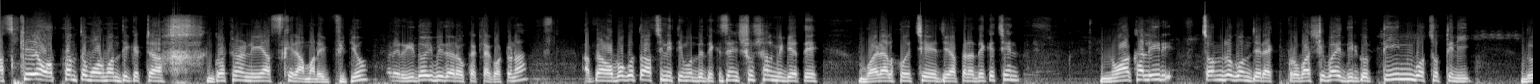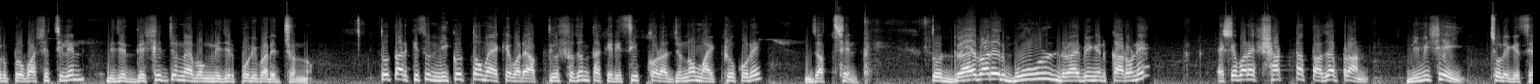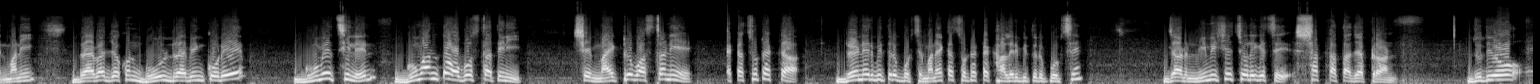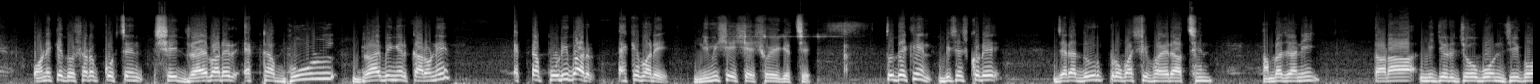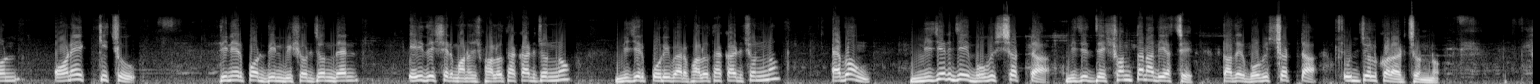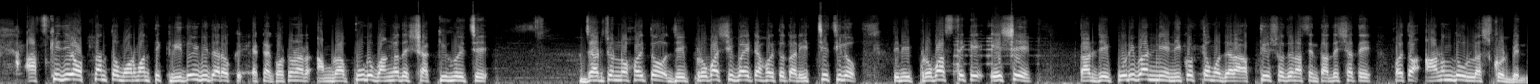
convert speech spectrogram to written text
আজকে অত্যন্ত মর্মান্তিক একটা ঘটনা নিয়ে আজকের আমার এই ভিডিও। হৃদয় বিদারক একটা ঘটনা। আপনারা অবগত আছেন, ইতিমধ্যে দেখেছেন, সোশ্যাল মিডিয়াতে ভাইরাল হয়েছে যে আপনারা দেখেছেন, নোয়াখালীর চন্দ্রগঞ্জের এক প্রবাসী ভাই, দীর্ঘ তিন বছর তিনি দূর প্রবাসে ছিলেন, নিজের দেশের জন্য এবং নিজের পরিবারের জন্য। তো তার কিছু নিকটতম একেবারে আত্মীয় স্বজন তাকে রিসিভ করার জন্য মাইক্রো করে যাচ্ছেন। তো ড্রাইভারের ভুল ড্রাইভিং এর কারণে একেবারে ষাটটা তাজা প্রাণ নিমিষেই চলে গেছেন। মানে ড্রাইভার যখন ভুল ড্রাইভিং করে ঘুমেছিলেন, ঘুমান্ত অবস্থা তিনি। সেই মাইক্রো বাসটা নিয়ে একটা ছোট একটা ড্রেনের ভিতরে পড়ছে মানে একটা ছোট একটা খালের ভিতরে পড়ছে, যার নিমিষে চলে গেছে সাতটা তাজা প্রাণ। যদিও অনেকে দোষারোপ করছেন, সেই ড্রাইভারের একটা ভুল ড্রাইভিং এর কারণে একটা পরিবার একেবারে নিমিষেই শেষ হয়ে গেছে। তো দেখেন, বিশেষ করে যারা দূর প্রবাসী ভাইয়েরা আছেন, আমরা জানি তারা নিজের যৌবন, জীবন, অনেক কিছু দিনের পর দিন বিসর্জন দেন। এই দেশের মানুষ ভালো থাকার জন্য, নিজের পরিবার ভালো থাকার জন্য এবং নিজের যে ভবিষ্যৎটা, নিজের যে সন্তানাদি আছে, তাদের ভবিষ্যৎটা উজ্জ্বল করার জন্য। আজকে যে অত্যন্ত মর্মান্তিক হৃদয় বিদারক একটা ঘটনার আমরা পুরো বাংলাদেশ সাক্ষী হয়েছে, যার জন্য হয়তো যে প্রবাসী ভাইটা হয়তো তার ইচ্ছে ছিল, তিনি প্রবাস থেকে এসে তার যে পরিবার নিয়ে নিকটতম যারা আত্মীয় স্বজন আছেন, তাদের সাথে হয়তো আনন্দ উল্লাস করবেন।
